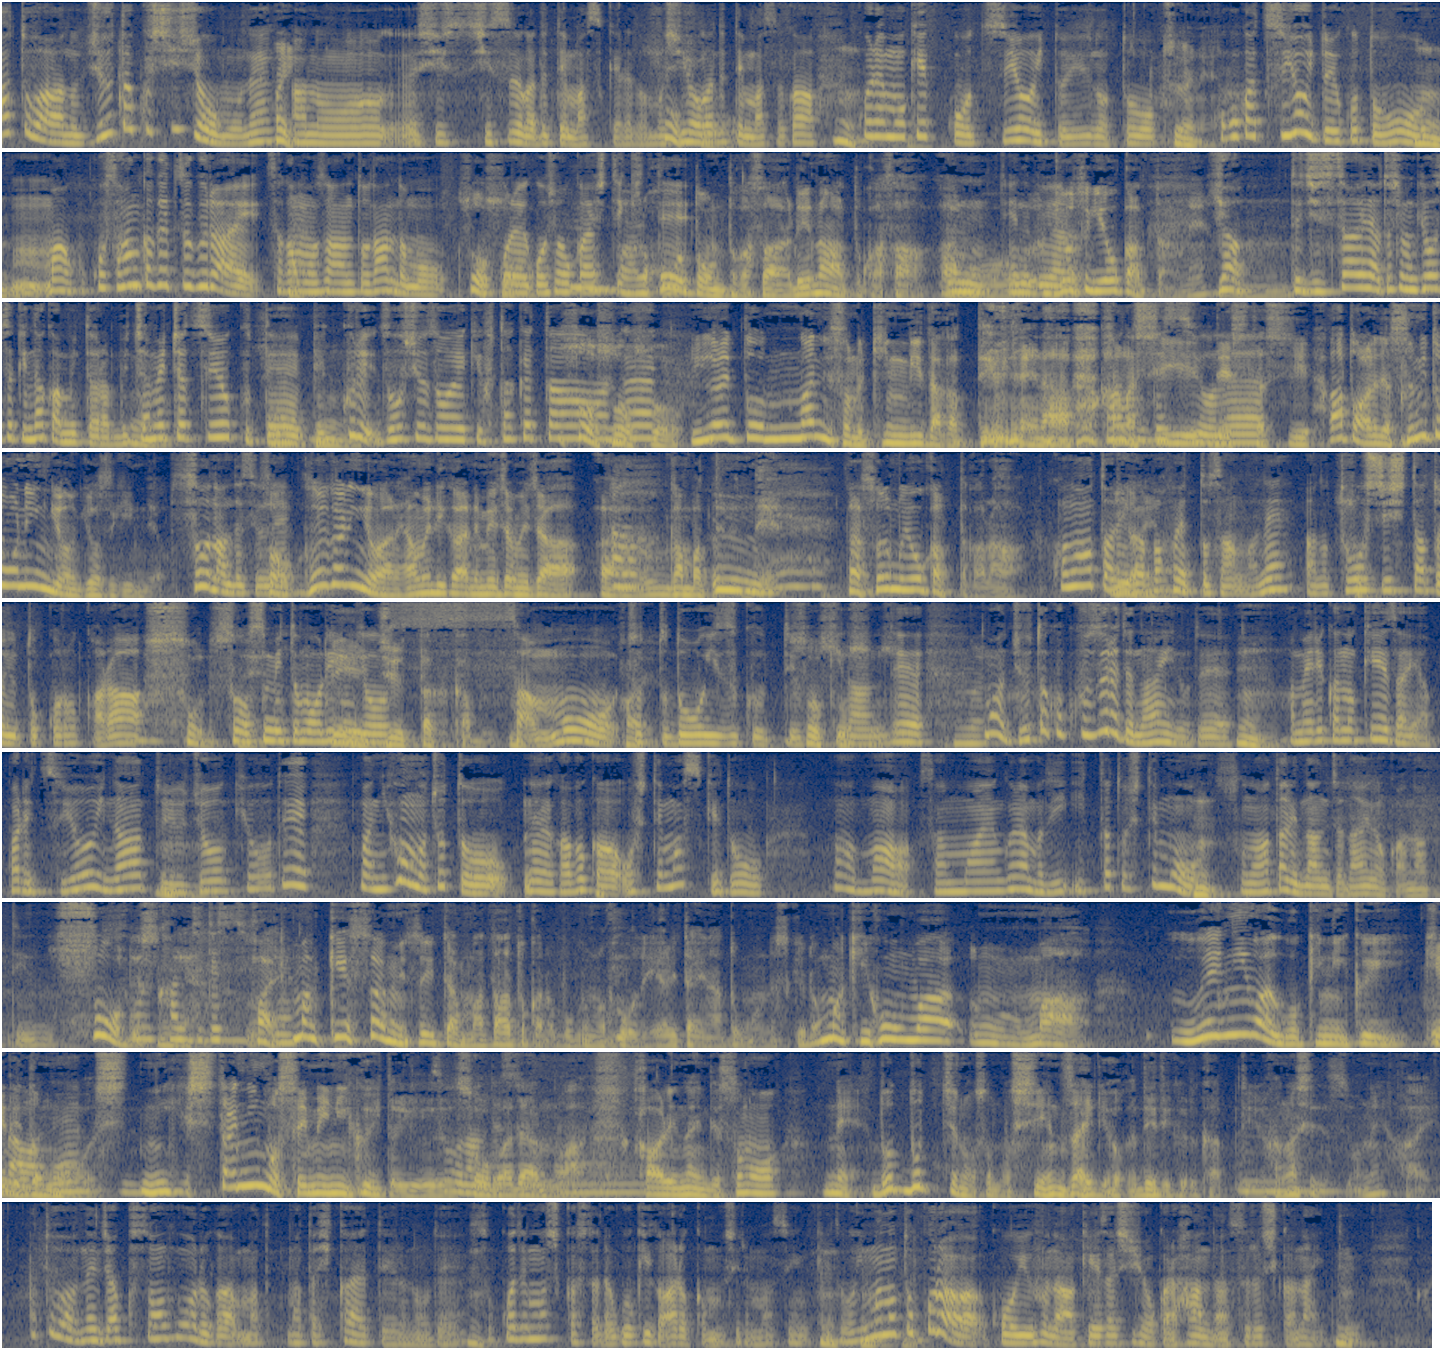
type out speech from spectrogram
あとはあの住宅市場もね、はい、あの指指数が出てますけれども、指標が出てますが、うん、これも結構強いというのと、ね、ここが強いということを、うん、まあ、ここ3か月ぐらい、坂本さんと何度もこれ、ご紹介してきて、ホートンとかさ、レナーとかさ、あの、うん、業績良かったね。いや、で実際ね、私も業績中見たらめちゃめちゃ強くて、うん、びっくり、増収増益2桁、ね、そうそうそう。意外と何その金利高ってみたいな話でしたし、ね、あとあれだよ、住友人形の業績いいんだよ。そうなんですよね。そう、住友人形はね、アメリカでめちゃめちゃあ頑張ってるんで、だからそれも良かったから。この辺りがバフェットさんがね、あの投資したというところから、そうですね、住友林業さんもちょっと同意づくっていう動きなんで、まあ住宅崩れてないので、うん、アメリカの経済やっぱり強いなという状況で、うん、まあ日本もちょっとね、株価は押してますけど、まあまあ3万円ぐらいまでいったとしても、うん、そのあたりなんじゃないのかなっていうそうです、ね、感じですよね、はい。まあ、決算についてはまた後から僕の方でやりたいなと思うんですけど、まあ、基本は、うん、まあ上には動きにくいけれども、ね、下にも攻めにくいという相場であるのは変わりないんで、そのね、どどっちのその支援材料が出てくるかっていう話ですよね。うん、はい。あとはね、ジャクソンホールがまたまた控えているので、うん、そこでもしかしたら動きがあるかもしれませんけど、うん、今のところはこういうふうな経済指標から判断するしかないという感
